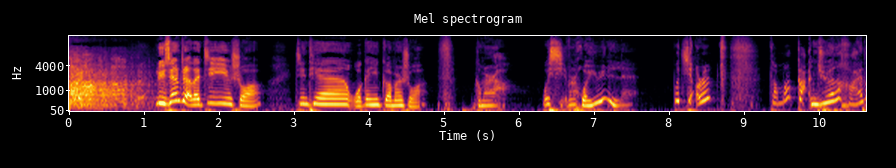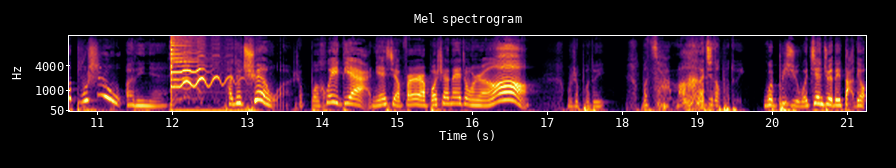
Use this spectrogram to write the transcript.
旅行者的记忆说：“今天我跟一哥们说，哥们儿啊，我媳妇怀孕了，我觉着怎么感觉那孩子不是我的呢？”他就劝我说：“不会的，你媳妇儿不是那种人啊。”我说：“不对。”我怎么合计都不对，我必须，我坚决得打掉。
